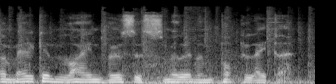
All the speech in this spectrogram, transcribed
American Lion vs Smilodon Populator.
